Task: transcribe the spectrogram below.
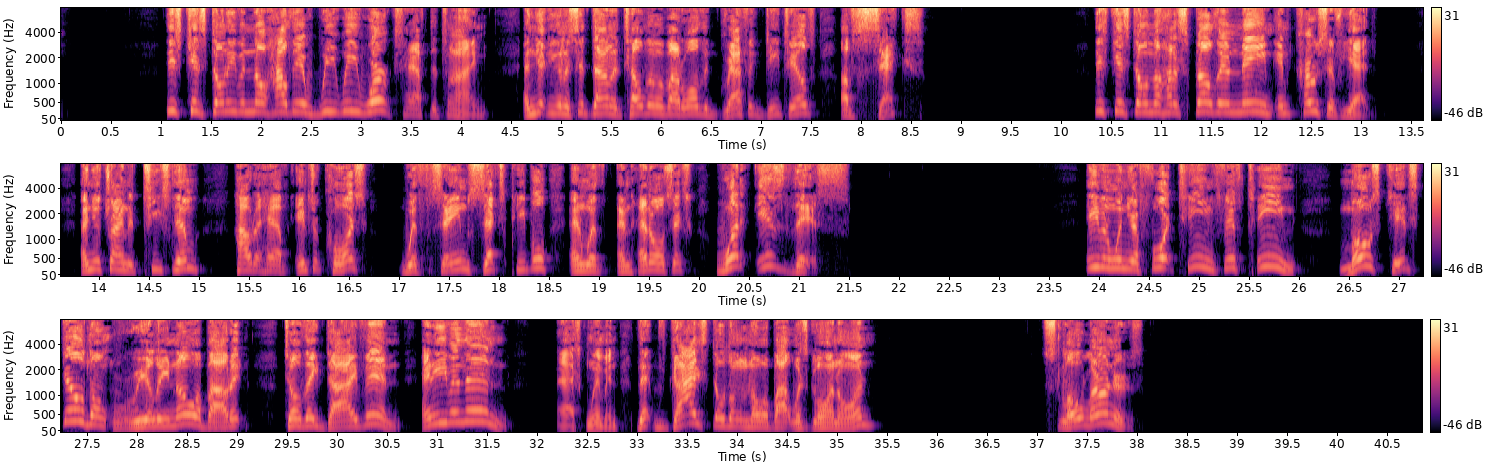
These kids don't even know how their wee wee works half the time. And yet you're going to sit down and tell them about all the graphic details of sex? These kids don't know how to spell their name in cursive yet. And you're trying to teach them how to have intercourse with same sex people and with and heterosexual. What is this? Even when you're 14, 15, most kids still don't really know about it till they dive in. And even then, ask women, that guys still don't know about what's going on. Slow learners.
